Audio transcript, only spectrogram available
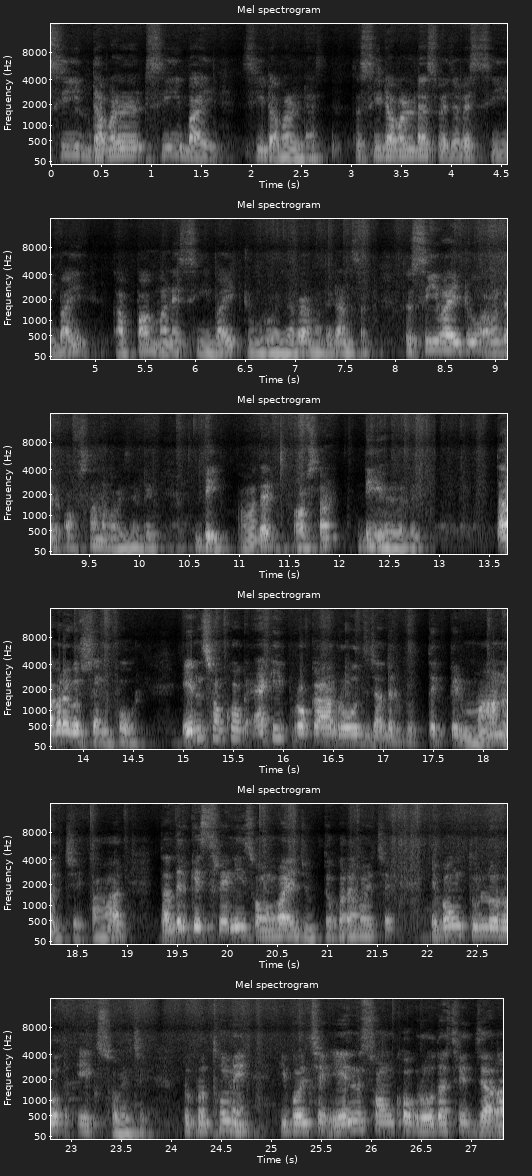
C double C by C double dash তো সি ডাবল ড্যাশ হয়ে যাবে সি বাই কাপ্পা মানে সি বাই টু হয়ে যাবে আমাদের আনসার তো সি বাই টু আমাদের অপশান হয়ে যাবে ডি আমাদের অপশান ডি হয়ে যাবে। তারপরে কোশ্চেন ফোর এন সংখ্যক একই প্রকার রোধ যাদের প্রত্যেকটির মান হচ্ছে আর তাদেরকে শ্রেণি সমবায়ে যুক্ত করা হয়েছে এবং তুল্য রোধ এক্স হয়েছে। তো প্রথমে কি বলছে? এন সংখ্যক রোধ আছে যারা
